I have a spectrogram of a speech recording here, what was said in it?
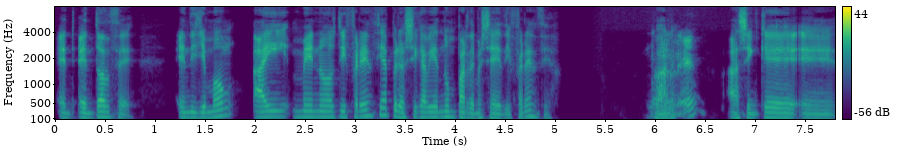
entonces, en Digimon hay menos diferencia, pero sigue habiendo un par de meses de diferencia. ¿Vale? Así que eh,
